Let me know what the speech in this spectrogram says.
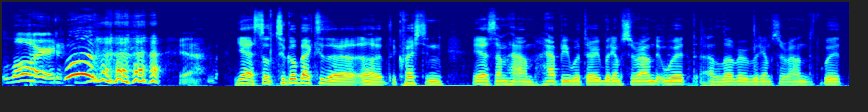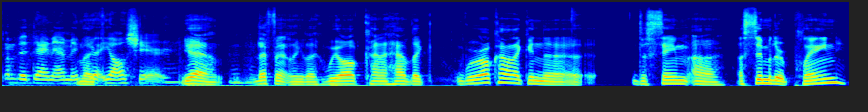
Lord. Yeah. yeah. So to go back to the uh, the question, yes, I'm I'm happy with everybody I'm surrounded with. I love everybody I'm surrounded with. And the dynamic Like- that y'all share. Yeah, definitely. Like we all kind of have like we're all kind of like in the the same uh a similar plane,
